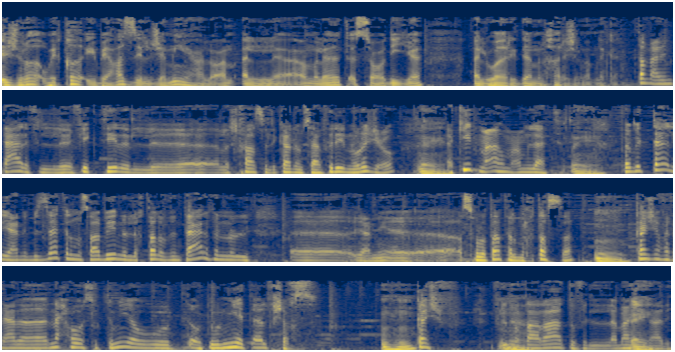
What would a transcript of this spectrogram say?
إجراء وقائي بعزل جميع العم... العملات السعودية الواردة من خارج المملكة. طبعا أنت عارف في كثير ال- الأشخاص اللي كانوا مسافرين ورجعوا إيه. أكيد معاهم عملات. إيه. فبالتالي يعني بالذات المصابين اللي اختلطوا أنت عارف إنه ال- آه، يعني آه، السلطات المختصة مم. كشفت على نحو 600 و 800 ألف شخص. مهم. كشف. في نعم. المطارات وفي الأماكن أي. هذه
